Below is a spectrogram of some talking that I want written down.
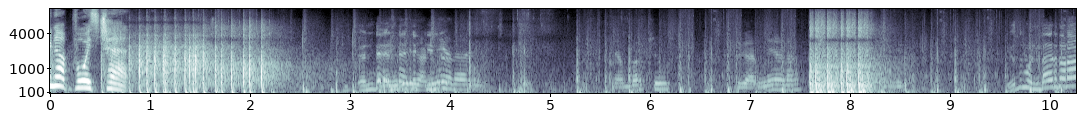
Bring up voice chat. ഇതൊന്നും ഉണ്ടായിരുന്നടാ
